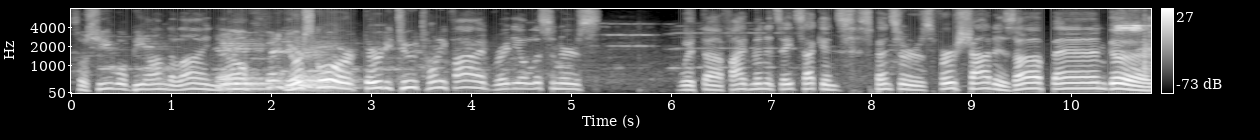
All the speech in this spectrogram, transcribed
So she will be on the line now. Your score 32 25. Radio listeners with uh, five minutes, eight seconds. Spencer's first shot is up and good.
